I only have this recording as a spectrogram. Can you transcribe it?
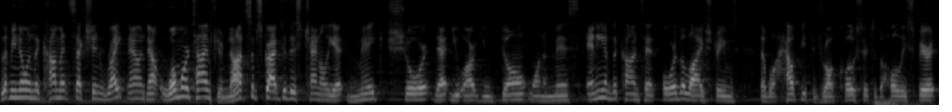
Let me know in the comment section right now. Now, one more time, if you're not subscribed to this channel yet, make sure that you are. You don't want to miss any of the content or the live streams that will help you to draw closer to the Holy Spirit.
